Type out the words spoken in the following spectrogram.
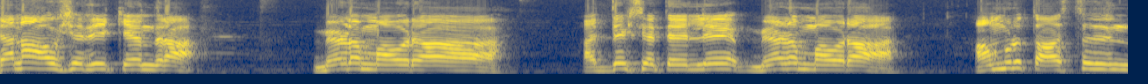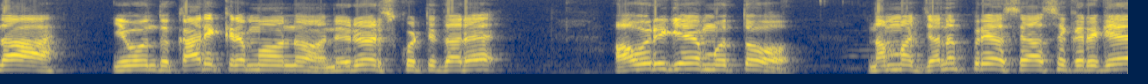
ಜನ ಔಷಧಿ ಕೇಂದ್ರ ಮೇಡಮ್ ಅವರ ಅಧ್ಯಕ್ಷತೆಯಲ್ಲಿ ಮೇಡಮ್ ಅವರ ಅಮೃತ ಹಸ್ತದಿಂದ ಈ ಒಂದು ಕಾರ್ಯಕ್ರಮವನ್ನು ನೆರವೇರಿಸಿಕೊಟ್ಟಿದ್ದಾರೆ. ಅವರಿಗೆ ಮತ್ತು ನಮ್ಮ ಜನಪ್ರಿಯ ಶಾಸಕರಿಗೆ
